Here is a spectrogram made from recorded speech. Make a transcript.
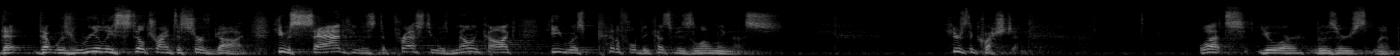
that, that was really still trying to serve God. He was sad, he was depressed, he was melancholic, he was pitiful because of his loneliness. Here's the question What's your loser's limp?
